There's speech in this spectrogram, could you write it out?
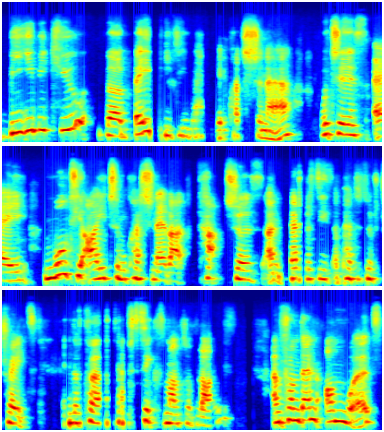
BEBQ, the Baby Eating Behavior Questionnaire, which is a multi-item questionnaire that captures and measures these appetitive traits in the first six months of life. And from then onwards,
